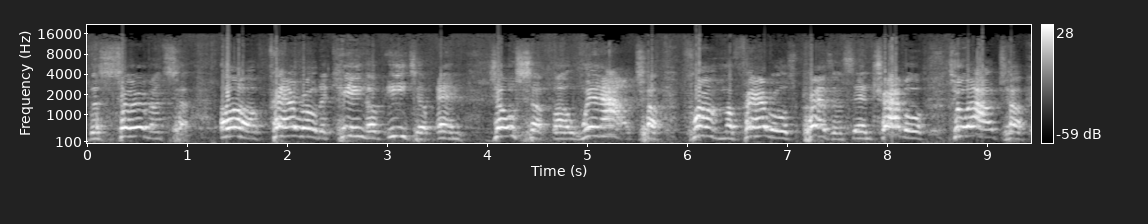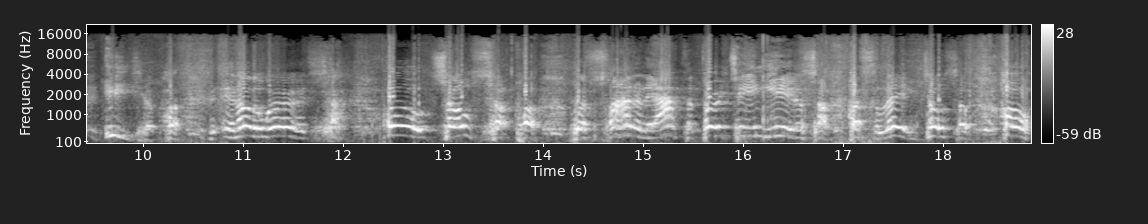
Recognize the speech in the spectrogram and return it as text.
the servants of Pharaoh, the king of Egypt. And Joseph uh, went out uh, from Pharaoh's presence and traveled throughout uh, Egypt. In other words, uh, oh, Joseph uh, was finally, after 13 years, uh, a slave. Joseph, oh,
